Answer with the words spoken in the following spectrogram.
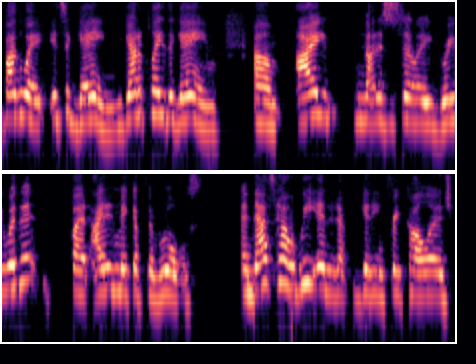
by the way, it's a game. You got to play the game. Um, I not necessarily agree with it, but I didn't make up the rules. And that's how we ended up getting free college,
